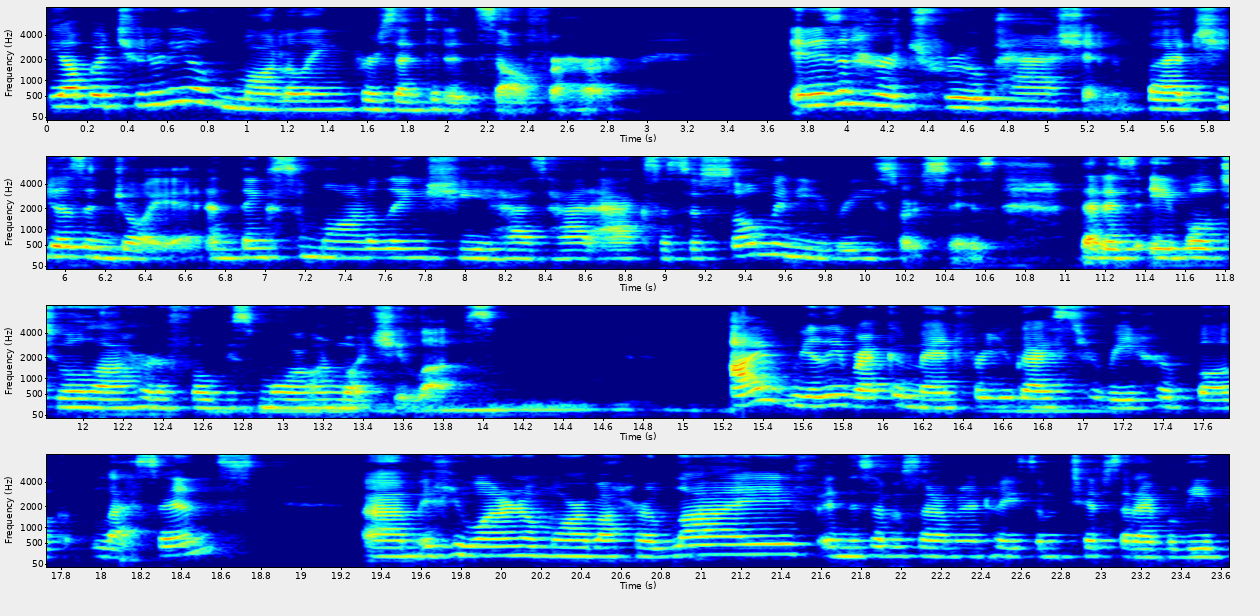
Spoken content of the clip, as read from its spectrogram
The opportunity of modeling presented itself for her. It isn't her true passion, but she does enjoy it. And thanks to modeling, she has had access to so many resources that is able to allow her to focus more on what she loves. I really recommend for you guys to read her book, Lessons. Um, if you want to know more about her life, in this episode, I'm going to tell you some tips that I believe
